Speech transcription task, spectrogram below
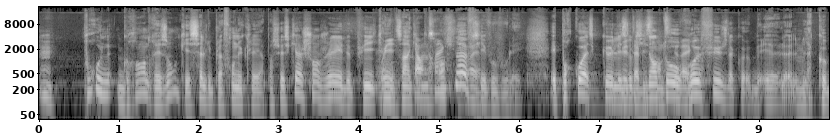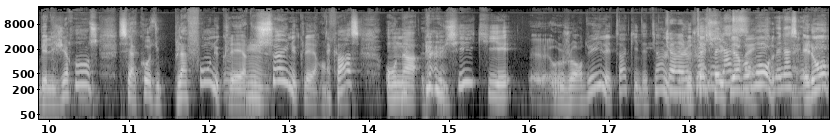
Hmm pour une grande raison qui est celle du plafond nucléaire. Parce que ce qui a changé depuis 1945 et 1949, si vous voulez, et pourquoi est-ce que les Occidentaux refusent la, euh, la co-belligérance? C'est à cause du plafond nucléaire, du mm. seuil nucléaire en face. On a la Russie qui est euh, aujourd'hui l'État qui détient le le plus de tests nucléaires au monde. Et donc,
